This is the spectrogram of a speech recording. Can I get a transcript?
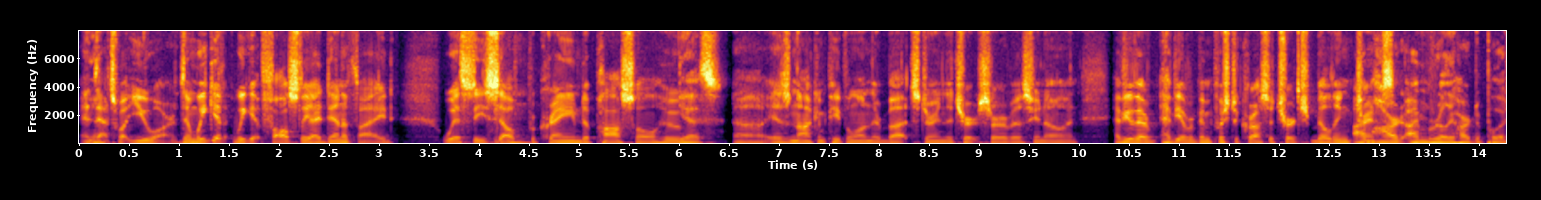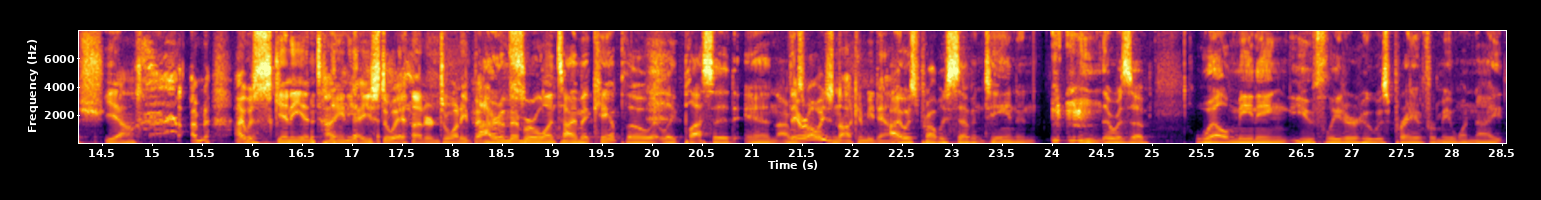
and that's what you are." Then we get we get falsely identified with the self-proclaimed apostle who Yes. uh, is knocking people on their butts during the church service. You know, and have you ever have you ever been pushed across a church building? I'm hard. I'm really hard to push. Yeah, I'm, I was skinny and tiny. I used to weigh 120 pounds. I remember one time at camp though at Lake Placid, and I they was were always knocking me down. I was probably 17, and there was a well-meaning youth leader who was praying for me one night,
